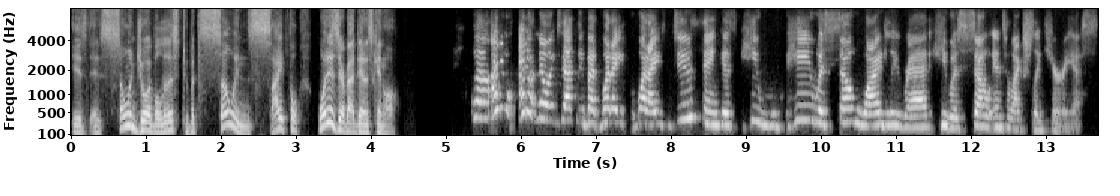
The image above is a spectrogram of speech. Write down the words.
is, is so enjoyable to listen to, but so insightful? What is there about Dennis Kinlaw? Well, I don't I don't know exactly, but what I what I do think is he he was so widely read, he was so intellectually curious.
